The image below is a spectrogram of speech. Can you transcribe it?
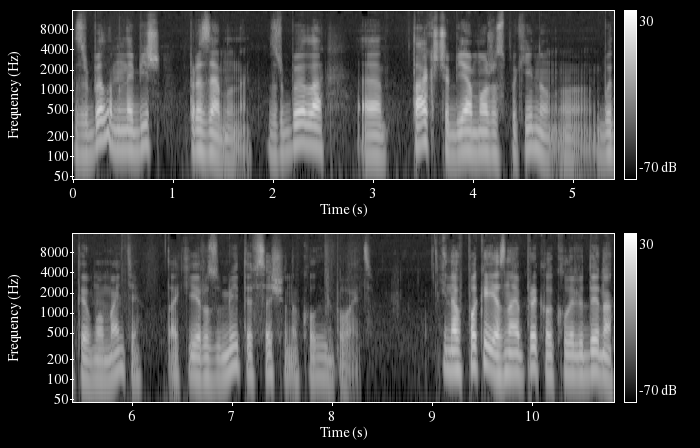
зробила мене більш приземленим. Зробила е, так, щоб я можу спокійно е, бути в моменті, так і розуміти все, що навколо відбувається. І навпаки, я знаю приклад, коли людина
